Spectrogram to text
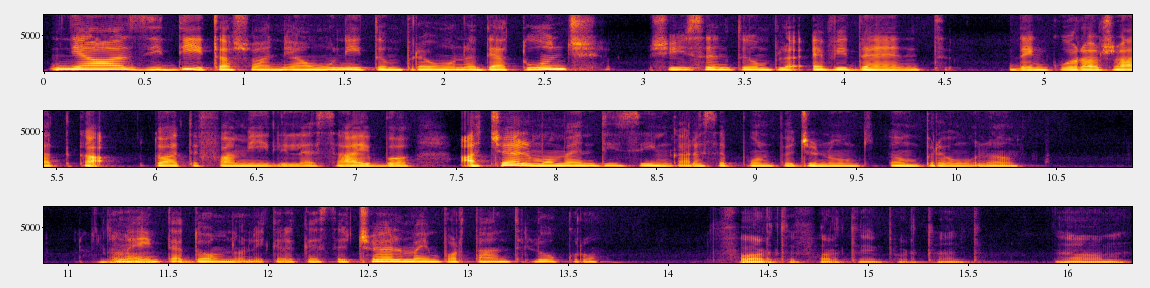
ne-a zidit, așa, ne-a unit împreună de atunci și se întâmplă, evident, de încurajat ca toate familiile să aibă acel moment de zi în care se pun pe genunchi împreună da. înaintea Domnului. Cred că este cel mai important lucru. Foarte, foarte important. Um,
